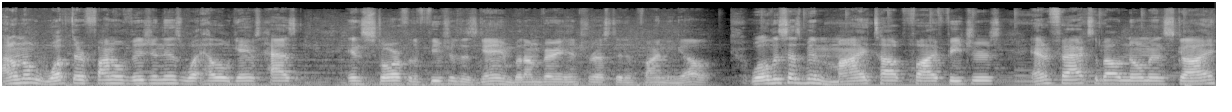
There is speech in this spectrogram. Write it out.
I don't know what their final vision is, what Hello Games has in store for the future of this game, but I'm very interested in finding out. Well, this has been my top 5 features and facts about No Man's Sky.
